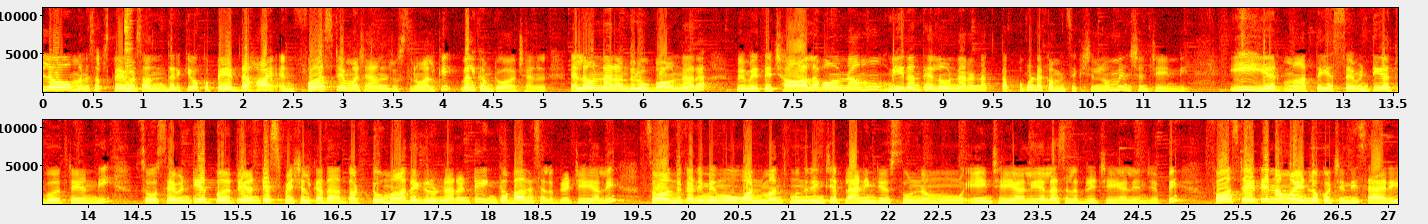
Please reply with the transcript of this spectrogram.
hello మన సబ్స్క్రైబర్స్ అందరికీ ఒక పెద్ద హాయ్ అండ్ ఫస్ట్ టైం మా ఛానల్ చూస్తున్న వాళ్ళకి వెల్కమ్ టు అవర్ ఛానల్ ఎలా ఉన్నారు అందరూ? బాగున్నారా? మేమైతే చాలా బాగున్నాము. మీరంతా ఎలా ఉన్నారో నాకు తప్పకుండా కమెంట్ సెక్షన్లో మెన్షన్ చేయండి. ఈ ఇయర్ మా అత్తయ్య సెవెంటీయత్ బర్త్డే అండి. సో సెవెంటీయత్ బర్త్డే అంటే స్పెషల్ కదా. దట్టు మా దగ్గర ఉన్నారంటే ఇంకా బాగా సెలబ్రేట్ చేయాలి. సో అందుకని మేము వన్ మంత్ ముందు నుంచే ప్లానింగ్ చేస్తున్నాము ఏం చేయాలి ఎలా సెలబ్రేట్ చేయాలి అని చెప్పి. ఫస్ట్ అయితే నా మైండ్లోకి వచ్చింది శారీ.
